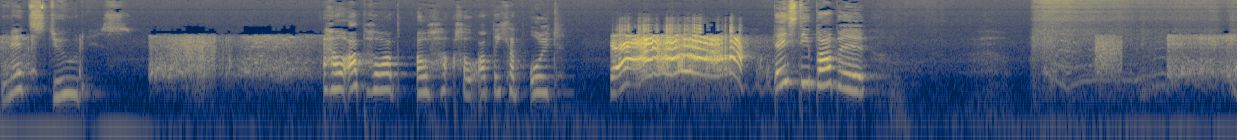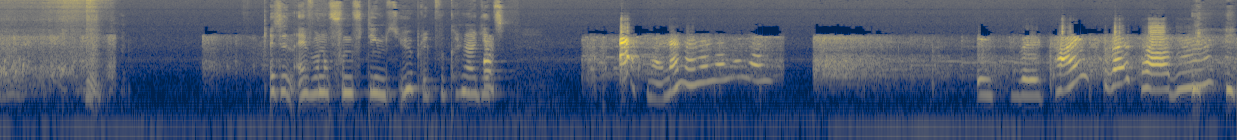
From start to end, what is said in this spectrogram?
Let's do this. Hau ab, hau ab, hau, hau ab, ich hab Ult. Ah! Da ist die Bubble. Es sind einfach noch fünf Teams übrig. Wir können halt jetzt. Nein, nein, nein, nein, nein, nein, nein. Ich will keinen Stress haben.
